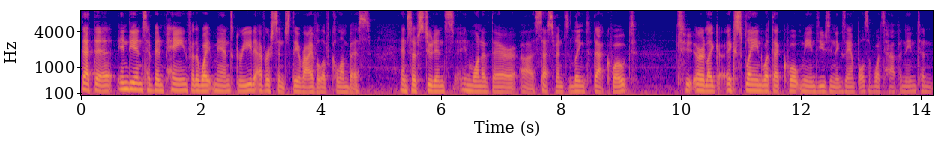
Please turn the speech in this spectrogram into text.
that the Indians have been paying for the white man's greed ever since the arrival of Columbus. And so students in one of their uh, assessments linked that quote to, or like explained what that quote means using examples of what's happening to,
